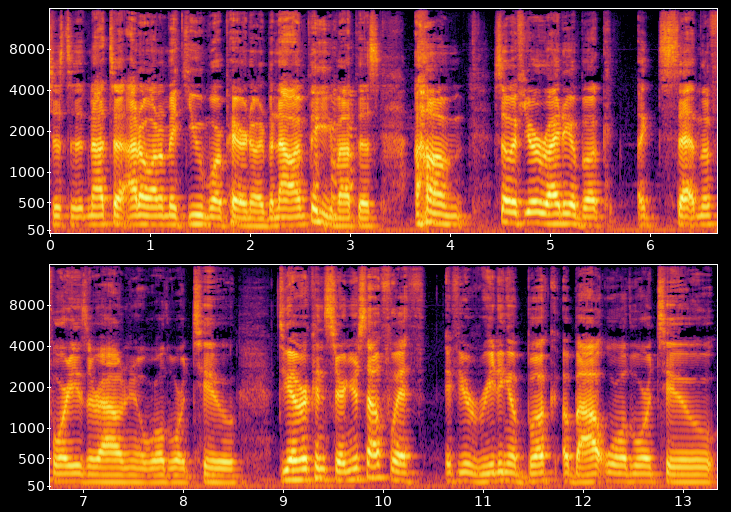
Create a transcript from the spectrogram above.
just to, not to I don't want to make you more paranoid, but now I'm thinking about this. Um, so if you're writing a book like set in the 40s around you know World War II, do you ever concern yourself with if you're reading a book about World War II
